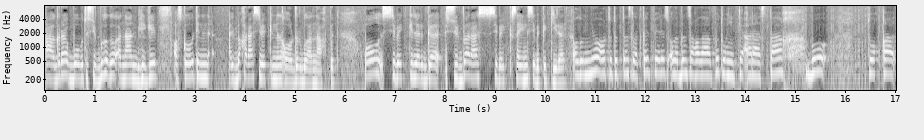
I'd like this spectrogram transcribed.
агра бобыты сүббыгы анан биги осколабыт инин алба хара сибеккинен ордур буланнаахпыт. Ол сибеккилерге сүрбе арас сибек сайын сибекке кирер. Олуньо ортотуттан сладкай перес олардан сагалапыт 12 арастах бу тоққа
